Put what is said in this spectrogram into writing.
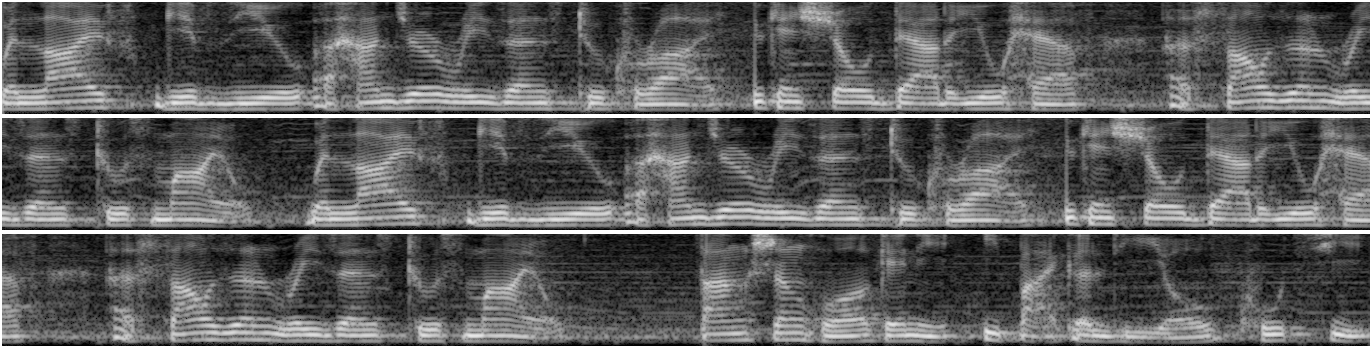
When life gives you a hundred reasons to cry, you can show that you have a thousand reasons to smile. When life gives you a hundred reasons to cry, you can show that you have a thousand reasons to smile. 当生活给你一百个理由哭泣，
